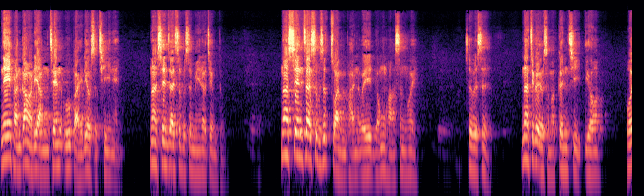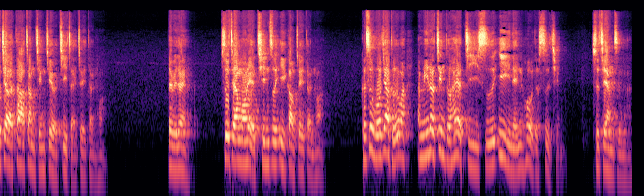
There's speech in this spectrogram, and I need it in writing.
涅盘刚好两千五百六十七年。那现在是不是弥勒净土？那现在是不是转盘为龙华盛会？是不是？那这个有什么根据？有佛教的大藏经就有记载这一段话，对不对？释迦牟尼亲自预告这一段话。可是佛教徒的话，啊，弥勒净土还有几十亿年后的事情，是这样子吗？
